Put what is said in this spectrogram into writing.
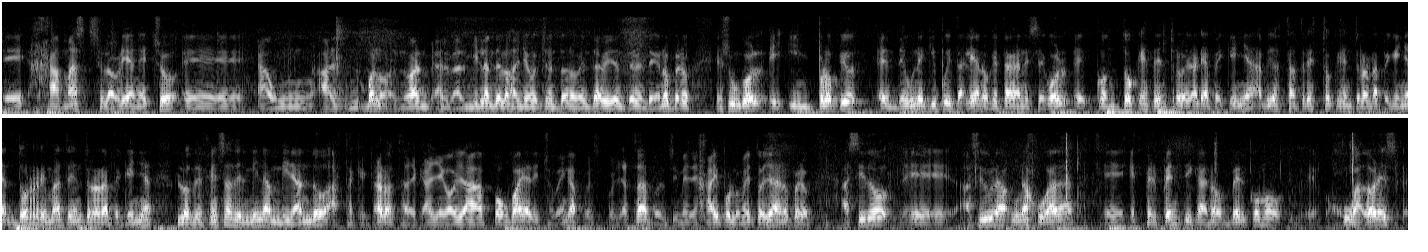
eh, jamás se lo habrían hecho eh, a un al, bueno no al, al, Milan de los años 80-90 evidentemente que no pero es un gol eh, impropio de un equipo italiano que te hagan ese gol con toques dentro del área pequeña. Ha habido hasta tres toques dentro del área pequeña dos remates dentro del área pequeña. Los defensas del Milan mirando hasta que claro hasta que ha llegado ya Pogba y ha dicho venga pues pues ya está pues si me dejáis pues lo meto ya no pero ha sido ha sido una, una jugada eh, esperpéntica, ¿no? Ver cómo eh, jugadores, eh,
